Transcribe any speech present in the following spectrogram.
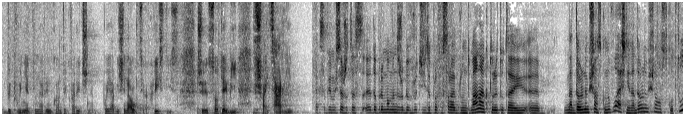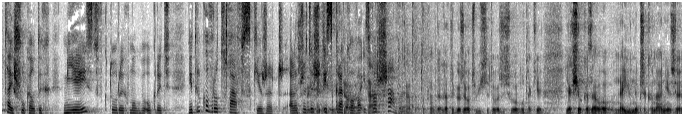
wypłynie to na rynku antykwarycznym. Pojawi się na aukcjach Christie's czy Sotheby w Szwajcarii, tak sobie myślę, że to jest e, dobry moment, żeby wrócić do profesora Grundmana, który tutaj e, na Dolnym Śląsku, no właśnie, na Dolnym Śląsku, tutaj szukał tych miejsc, w których mógłby ukryć nie tylko wrocławskie rzeczy, ale Proszę przecież i z Krakowa, i z tak, Warszawy. To prawda, to prawda, dlatego że oczywiście towarzyszyło mu takie, jak się okazało, naiwne przekonanie, że,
